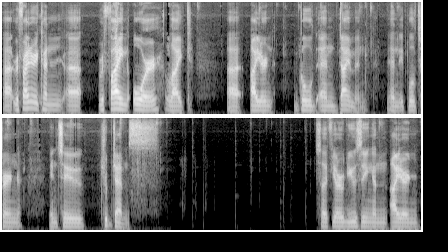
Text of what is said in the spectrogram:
uh, refinery can uh, refine ore like uh, iron, gold, and diamond, and it will turn into troop gems. So if you're using an iron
